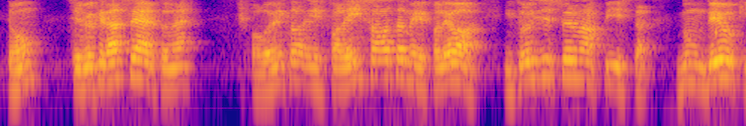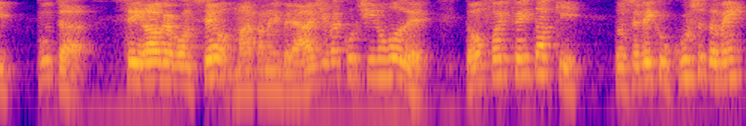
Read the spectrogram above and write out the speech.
Então, você viu que dá certo, né? Falei, falei em sala também, falei, ó, entrou em desespero na pista, não deu que, puta, sei lá o que aconteceu, mata na embreagem e vai curtindo o rolê. Então foi feito aqui. Então você vê que o curso também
